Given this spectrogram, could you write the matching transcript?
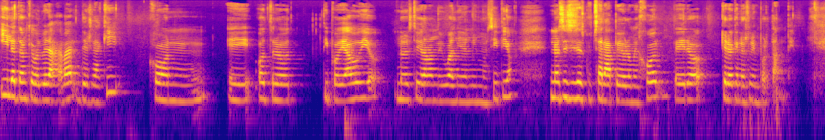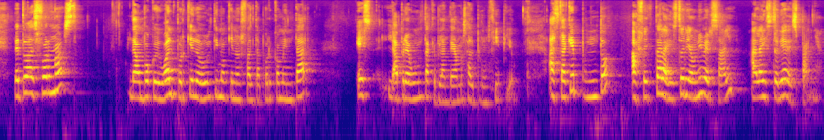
y lo tengo que volver a grabar desde aquí con eh, otro tipo de audio. No lo estoy grabando igual ni en el mismo sitio. No sé si se escuchará peor o mejor, pero creo que no es lo importante. De todas formas, da un poco igual porque lo último que nos falta por comentar es la pregunta que planteamos al principio. ¿Hasta qué punto afecta la historia universal a la historia de España?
